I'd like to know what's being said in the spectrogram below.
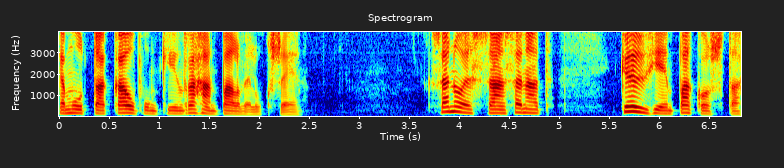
ja muuttaa kaupunkiin rahan palvelukseen? Sanoessaan sanat köyhien pakosta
